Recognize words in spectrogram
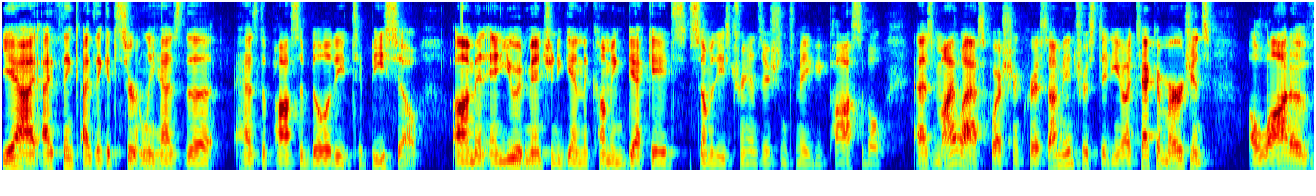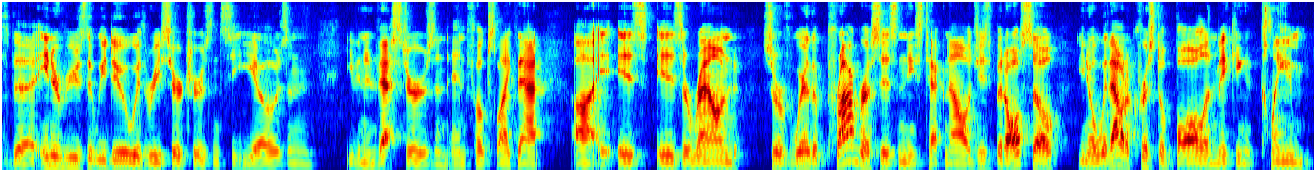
Yeah, I, I, think I think it certainly has the has the possibility to be so. Um, and, and you had mentioned again the coming decades, some of these transitions may be possible. As my last question, Chris, I'm interested. You know, at Tech Emergence, a lot of the interviews that we do with researchers and CEOs and even investors and, and folks like that, uh, is is around sort of where the progress is in these technologies, but also, you know, without a crystal ball and making a claim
